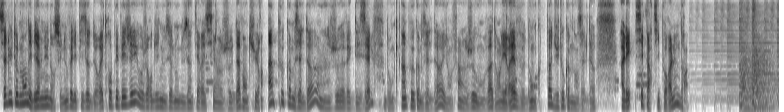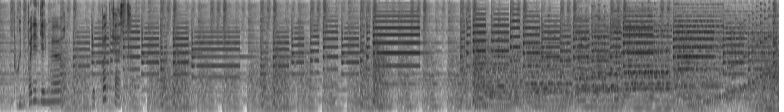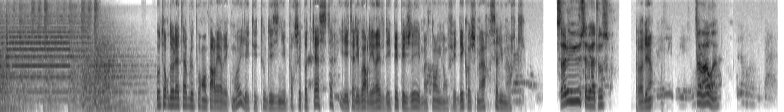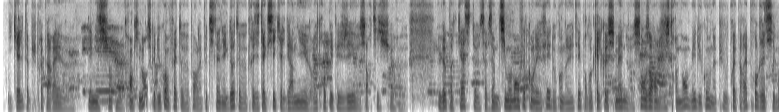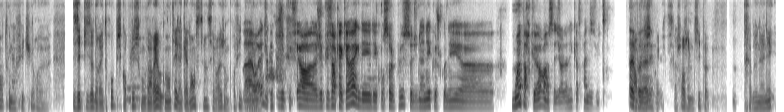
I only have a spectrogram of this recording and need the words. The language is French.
Salut tout le monde et bienvenue dans ce nouvel épisode de Rétro PPG. Aujourd'hui, nous allons nous intéresser à un jeu d'aventure un peu comme Zelda, un jeu avec des elfes, donc un peu comme Zelda, et enfin un jeu où on va dans les rêves, donc pas du tout comme dans Zelda. Allez, c'est parti pour Alundra. Pour une poignée de gamers, le podcast. Autour de la table pour en parler avec moi, il était tout désigné pour ce podcast. Il est allé voir les rêves des PPG et maintenant il en fait des cauchemars. Salut Marc. Salut, salut à tous. Ça va bien? Ça va, ouais. Nickel, tu as pu préparer euh, l'émission euh, tranquillement parce que du coup, en fait, euh, pour la petite anecdote, euh, Crazy Taxi, qui est le dernier rétro PPG sorti sur le podcast, ça faisait un petit moment en fait qu'on l'avait fait, donc on a été pendant quelques semaines sans enregistrement, mais du coup, on a pu vous préparer progressivement tous nos futurs épisodes rétro, puisqu'en plus, on va réaugmenter la cadence. Tiens, c'est vrai, j'en profite. Bah pour- ouais, du coup, j'ai pu faire, euh, j'ai pu faire caca avec des, des consoles plus d'une année que je connais euh, moins par cœur, c'est-à-dire l'année 98. En plus, oui, ça change un petit peu. Très bonne année.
